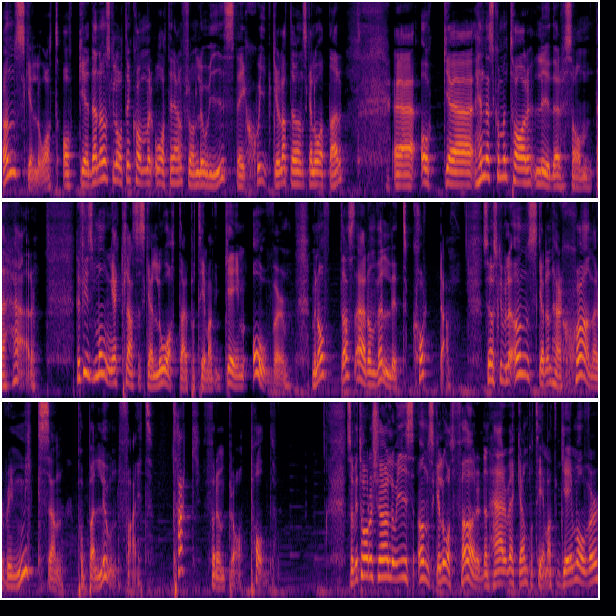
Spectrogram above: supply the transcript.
önskelåt och den önskelåten kommer återigen från Louise. Det är skitkul att du önskar låtar. Och hennes kommentar lyder som det här. Det finns många klassiska låtar på temat Game Over, men oftast är de väldigt korta. Så jag skulle vilja önska den här sköna remixen på Balloon Fight. Tack för en bra podd! Så vi tar och kör Louise önskelåt för den här veckan på temat Game Over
